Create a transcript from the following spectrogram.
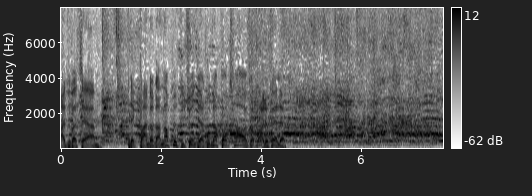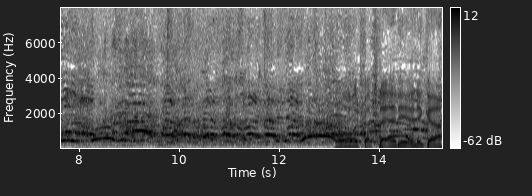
Also was der Black Panther da macht, das sieht schon sehr gut nach Boxen aus, auf alle Fälle. Und ganz schnell die linke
